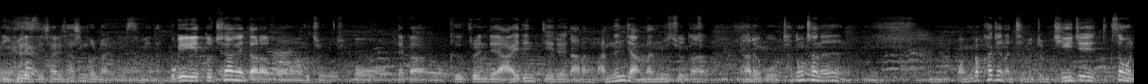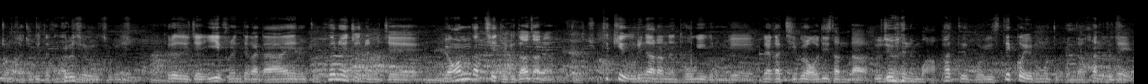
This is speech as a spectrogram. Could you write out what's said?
이 클래스 잘 사신 걸로 알고 있습니다. 고객의 또 취향에 따라서 그쵸, 그쵸. 뭐 내가 뭐그 브랜드의 아이덴티티를 나랑 맞는지 안 맞는지도 다 다르고 자동차는 음. 음, 완벽하진 않지만 좀 지휘의 특성을 좀 가지고 있다 생각해요. 그렇죠, 그렇죠, 그렇죠. 네. 그래서 이제 이 브랜드가 나를 좀 표현해주는 이제 명함 같이 되기도 하잖아요. 특히 우리나라는 더욱이 그런 게 내가 집을 어디 산다. 요즘에는 뭐 아파트 뭐 이 스티커 이런 것도 본다고 하는데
